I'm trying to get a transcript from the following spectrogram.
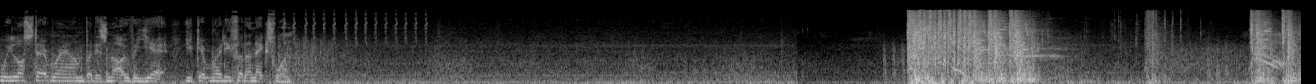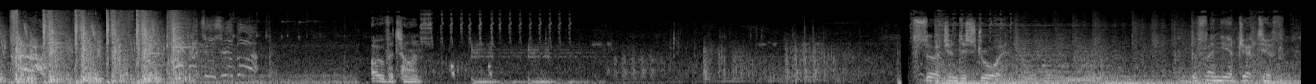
We lost that round, but it's not over yet. You get ready for the next one. Overtime. Search and destroy. Defend the objective.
